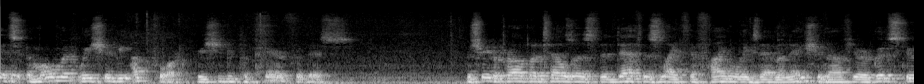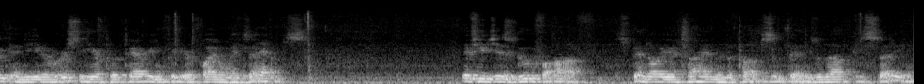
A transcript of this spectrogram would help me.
it's a moment we should be up for. We should be prepared for this. The Srila Prabhupada tells us that death is like the final examination. Now, if you're a good student in the university, you're preparing for your final exams. If you just goof off, spend all your time in the pubs and things without studying,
